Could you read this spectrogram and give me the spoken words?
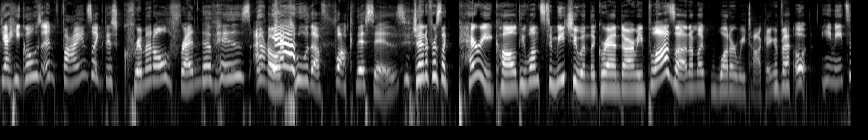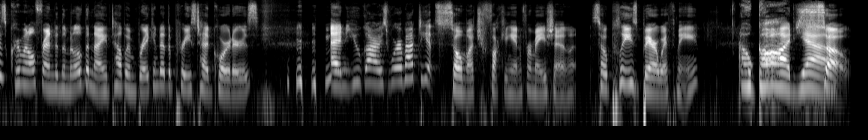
Yeah, he goes and finds like this criminal friend of his. I don't know Yeah. who the fuck this is. Jennifer's like, Perry called. He wants to meet you in the Grand Army Plaza. And I'm like, what are we talking about? He meets his criminal friend in the middle of the night to help him break into the priest headquarters. and you guys, we're about to get so much fucking information. So please bear with me. Oh god, yeah. So,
